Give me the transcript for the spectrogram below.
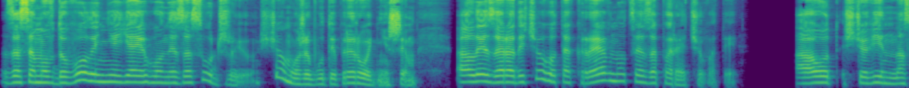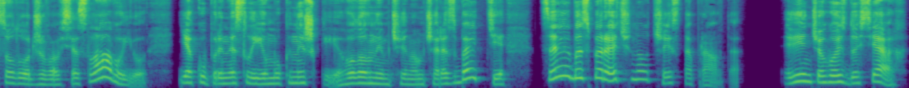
За самовдоволення я його не засуджую, що може бути природнішим, але заради чого так ревно це заперечувати. А от що він насолоджувався славою, яку принесли йому книжки головним чином через Бетті, це, безперечно, чиста правда. Він чогось досяг,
